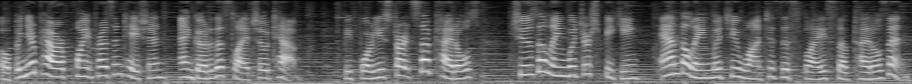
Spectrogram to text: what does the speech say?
Open your PowerPoint presentation and go to the Slideshow tab. Before you start subtitles, choose the language you're speaking and the language you want to display subtitles in.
